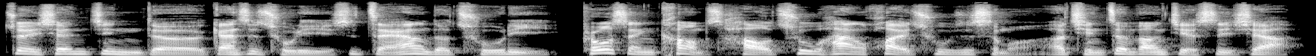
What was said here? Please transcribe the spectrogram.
最先进的干式处理是怎样的处理？Pros and cons，好处和坏处是什么？啊，请正方解释一下。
